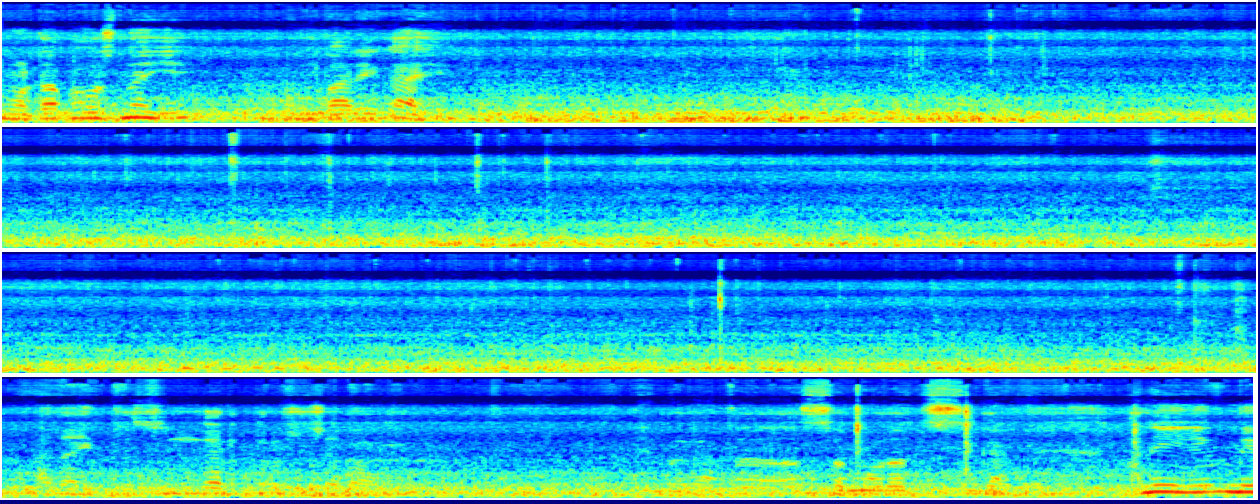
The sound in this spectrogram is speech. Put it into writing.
मोठा पाऊस नाही आहे पण बारीक आहे. आता इथं सुंदर दृश्य बघा. हे बघा आता समोरच आणि मी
